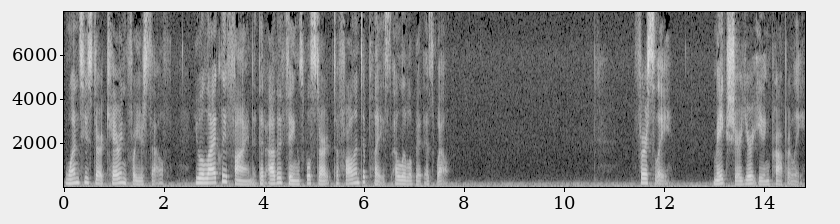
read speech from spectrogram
Once you start caring for yourself, you will likely find that other things will start to fall into place a little bit as well. Firstly, make sure you're eating properly.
